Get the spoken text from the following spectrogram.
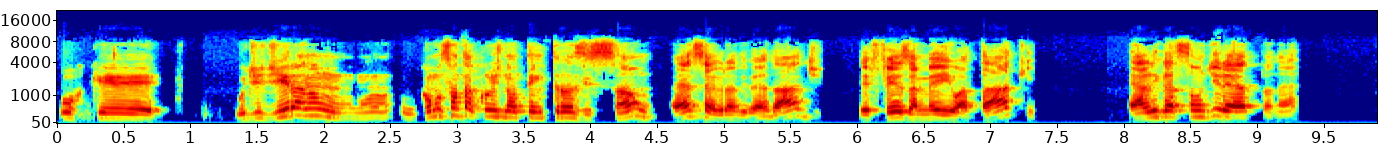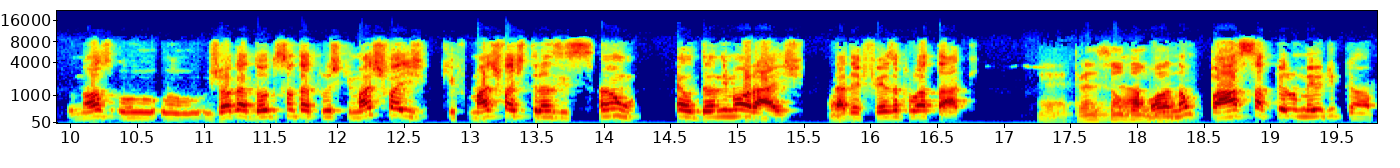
Porque o Didira, não, não, como Santa Cruz não tem transição, essa é a grande verdade, defesa, meio, ataque, é a ligação direta, né? O, nosso, o, o jogador do Santa Cruz que mais faz, que mais faz transição é o Dani Moraes, da defesa para o ataque. É, transição A bola não passa pelo meio de campo.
